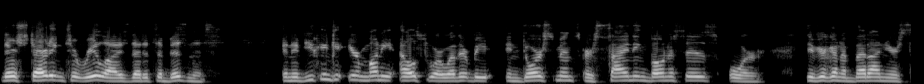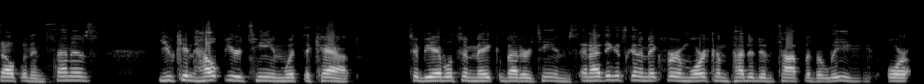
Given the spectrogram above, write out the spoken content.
they're starting to realize that it's a business. And if you can get your money elsewhere, whether it be endorsements or signing bonuses, or if you're going to bet on yourself with incentives, you can help your team with the cap to be able to make better teams. And I think it's going to make for a more competitive top of the league or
